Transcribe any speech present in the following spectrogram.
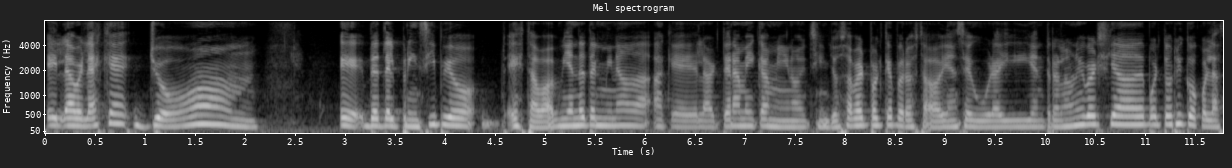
Eh, la verdad es que yo... Mm, eh, desde el principio estaba bien determinada a que el arte era mi camino, sin yo saber por qué, pero estaba bien segura. Y entré a la Universidad de Puerto Rico con la,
